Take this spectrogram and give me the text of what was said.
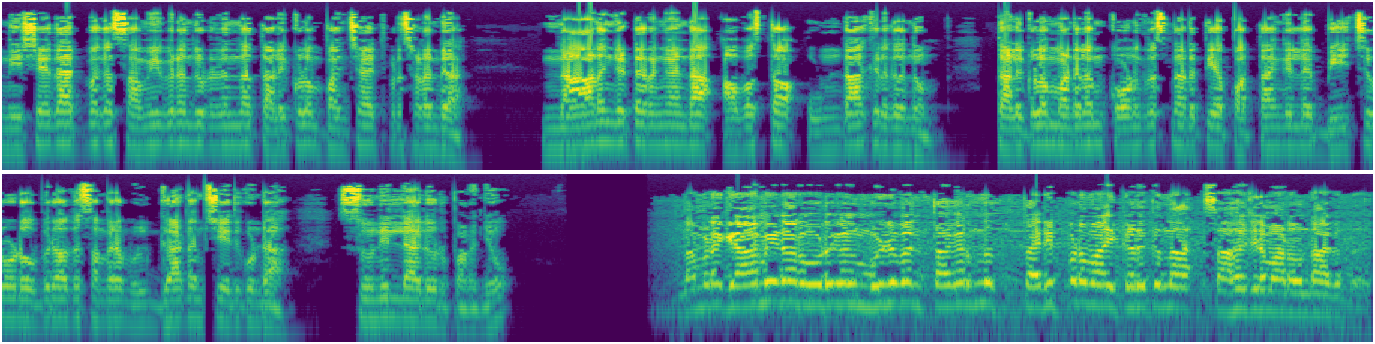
നിഷേധാത്മക സമീപനം തുടരുന്ന തളിക്കുളം പഞ്ചായത്ത് പ്രസിഡന്റ് നാണം കെട്ടിറങ്ങേണ്ട അവസ്ഥ ഉണ്ടാക്കരുതെന്നും തളിക്കുളം മണ്ഡലം കോൺഗ്രസ് നടത്തിയ പത്താങ്കല്ല് ബീച്ച് റോഡ് ഉപരോധ സമരം ഉദ്ഘാടനം ചെയ്തുകൊണ്ട് സുനിൽ ലാലൂർ പറഞ്ഞു. നമ്മുടെ ഗ്രാമീണ റോഡുകൾ മുഴുവൻ തകർന്ന് തരിപ്പണമായി കിടക്കുന്ന സാഹചര്യമാണ് ഉണ്ടാകുന്നത്.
